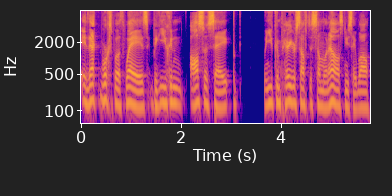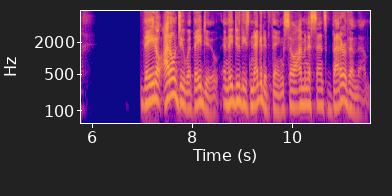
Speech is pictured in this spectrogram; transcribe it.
and that works both ways. But you can also say when you compare yourself to someone else, and you say, well. They don't. I don't do what they do, and they do these negative things. So I'm in a sense better than them.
